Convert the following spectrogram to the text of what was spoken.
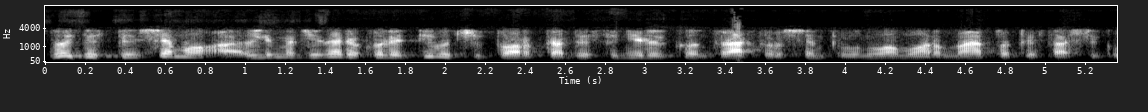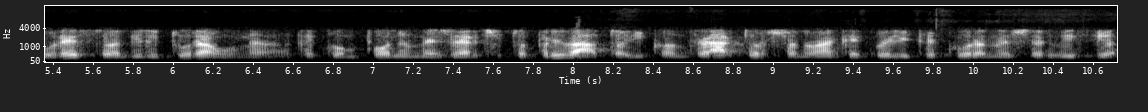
Noi pensiamo all'immaginario collettivo ci porta a definire il contractor sempre un uomo armato che fa sicurezza o addirittura un, che compone un esercito privato. I contractor sono anche quelli che curano il servizio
